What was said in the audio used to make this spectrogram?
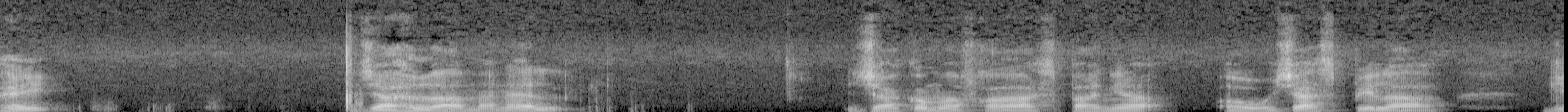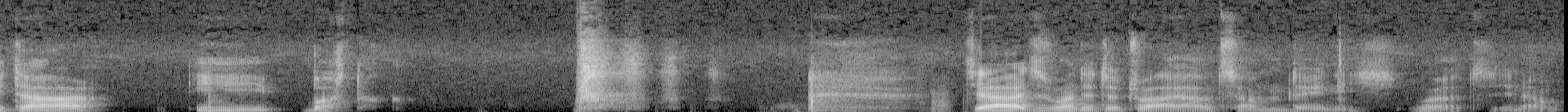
Hey, Jahla heter Manel. Jag kommer från Spanien och jag spelar guitar i Bostock. yeah, I just wanted to try out some Danish words, you know.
